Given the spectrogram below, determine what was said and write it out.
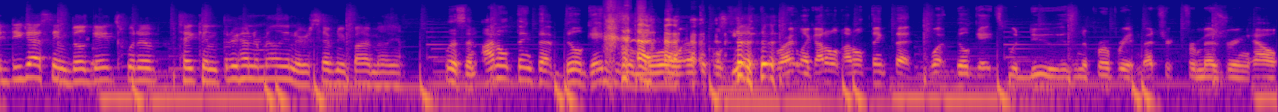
Hey, Do you guys think Bill Gates would have taken 300 million or 75 million? Listen, I don't think that Bill Gates is a moral ethical human, right? Like, I don't, I don't think that what Bill Gates would do is an appropriate metric for measuring how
